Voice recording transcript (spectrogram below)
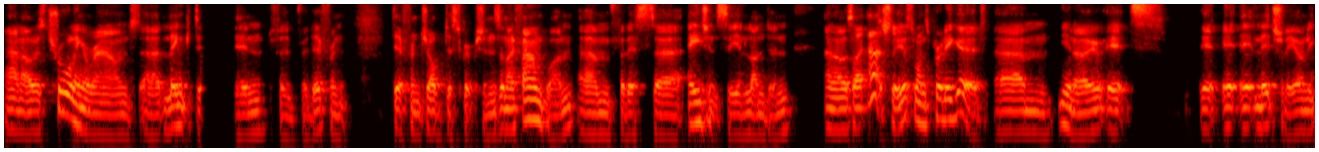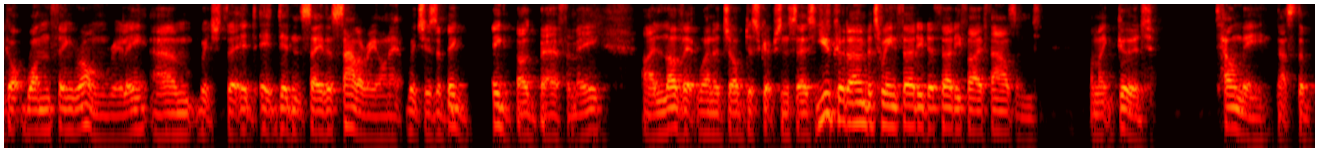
And I was trawling around uh, LinkedIn for, for different different job descriptions, and I found one um, for this uh, agency in London. And I was like, actually, this one's pretty good. Um, you know, it's it, it, it, literally only got one thing wrong, really, um, which the, it, it didn't say the salary on it, which is a big, big bugbear for me. I love it when a job description says you could earn between 30 to 35,000. I'm like, good. Tell me that's the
